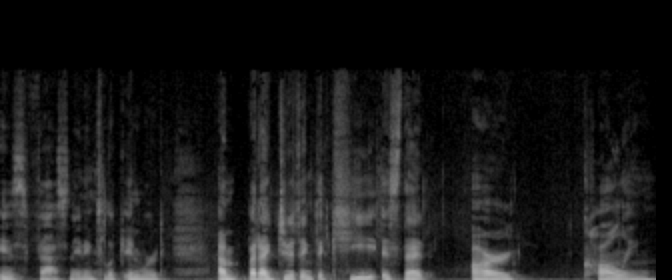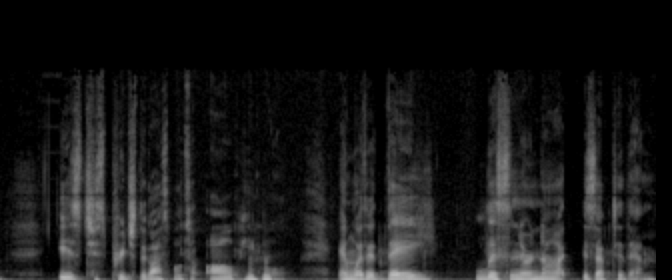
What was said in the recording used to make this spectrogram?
is fascinating to look inward. Um, but I do think the key is that our calling is to preach the gospel to all people. And whether they listen or not is up to them.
